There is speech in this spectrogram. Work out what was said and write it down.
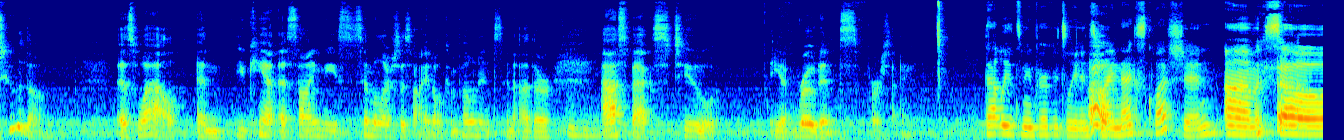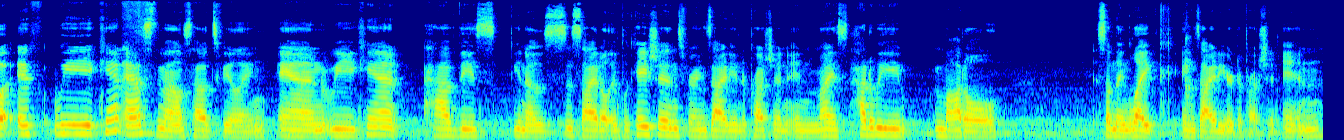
to them as well. And you can't assign these similar societal components and other Mhm. aspects to you know, rodents, per se. That leads me perfectly into Oh. my next question. Um, so, if we can't ask the mouse how it's feeling, and we can't have these, you know, societal implications for anxiety and depression in mice, how do we model something like anxiety or depression in,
